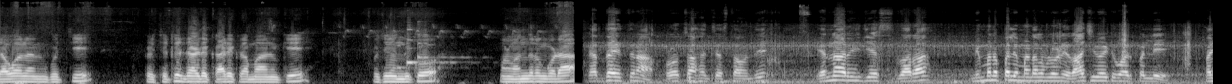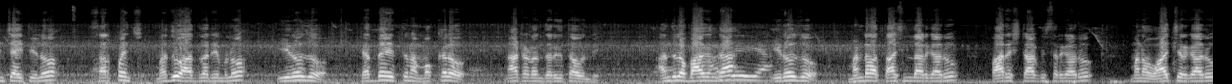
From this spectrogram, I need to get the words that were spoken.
దేవాలయానికి వచ్చి ఇక్కడ చెట్లు నాటే కార్యక్రమానికి వచ్చినందుకు మనం అందరం కూడా పెద్ద ఎత్తున ప్రోత్సాహం చేస్తూ ఉంది. ఎన్ఆర్ఈజిఎస్ ద్వారా నిమ్మనపల్లి మండలంలోని రాచివేటివారిపల్లి పంచాయతీలో సర్పంచ్ మధు ఆధ్వర్యంలో ఈరోజు పెద్ద ఎత్తున మొక్కలు నాటడం జరుగుతూ ఉంది. అందులో భాగంగా ఈరోజు మండల తహసీల్దార్ గారు ఫారెస్ట్ ఆఫీసర్ గారు మన వాచర్ గారు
